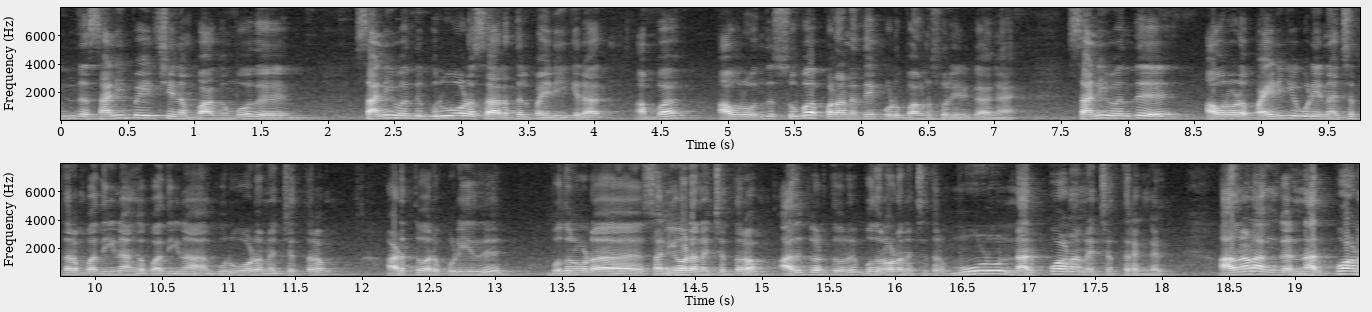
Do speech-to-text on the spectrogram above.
இந்த சனிப்பயிற்சியை நம்ம பார்க்கும்போது சனி வந்து குருவோட சாரத்தில் பயணிக்கிறார். அப்போ அவர் வந்து சுப பலனத்தை கொடுப்பாங்கன்னு சொல்லியிருக்காங்க. சனி வந்து அவரோட பயணிக்கக்கூடிய நட்சத்திரம் பார்த்தீங்கன்னா அங்கே பார்த்தீங்கன்னா குருவோட நட்சத்திரம் அடுத்து வரக்கூடியது புதனோட சனியோட நட்சத்திரம் அதுக்கு அடுத்து புதனோட நட்சத்திரம். மூணு நற்பான நட்சத்திரங்கள். அதனால் அங்கே நற்பான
